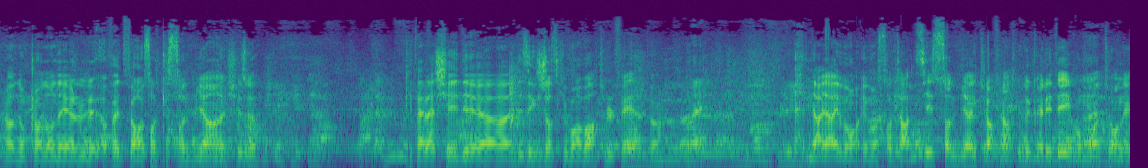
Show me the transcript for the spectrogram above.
Alors donc leur donner, en fait faire en sorte qu'ils se sentent bien chez eux. Quitte à lâcher des, euh, des exigences qu'ils vont avoir, tu le fais. Tu vois. Ouais. Derrière ils vont, ils vont se sentir. S'ils se sentent bien et que tu leur fais un truc de qualité, ils vont moins tourner.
